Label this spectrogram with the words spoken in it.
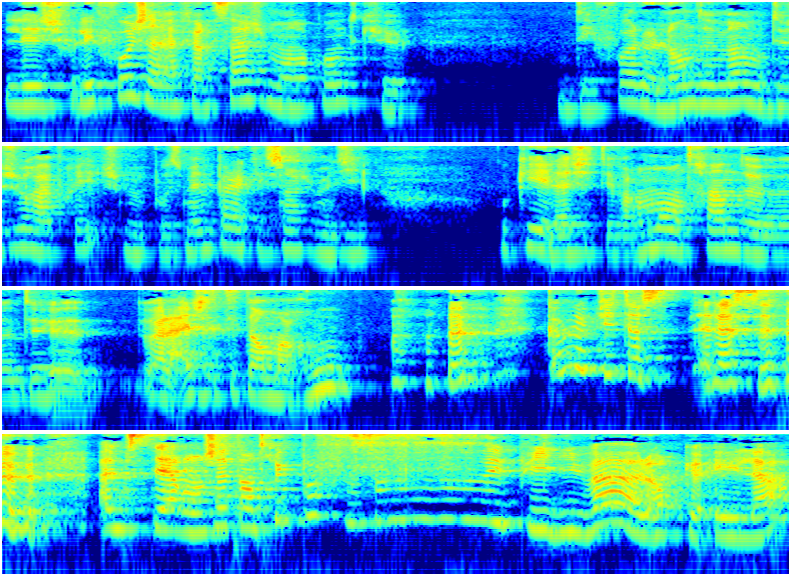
les, les fois j'arrive à faire ça, je me rends compte que des fois, le lendemain ou deux jours après, je me pose même pas la question, je me dis, ok, là, j'étais vraiment en train de, voilà, j'étais dans ma roue, comme le petit hamster, on jette un truc, et puis il y va, alors que, et là,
